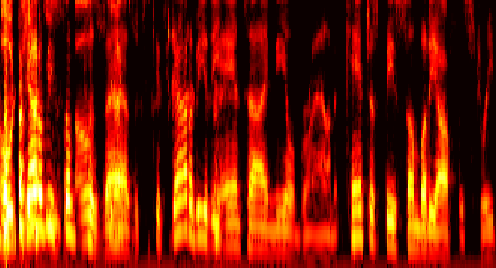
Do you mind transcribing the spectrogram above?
Oh, It's got to be Chucky. some Oh, pizzazz. It's it's got to be the anti Neal Brown. It can't just be somebody off the street.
